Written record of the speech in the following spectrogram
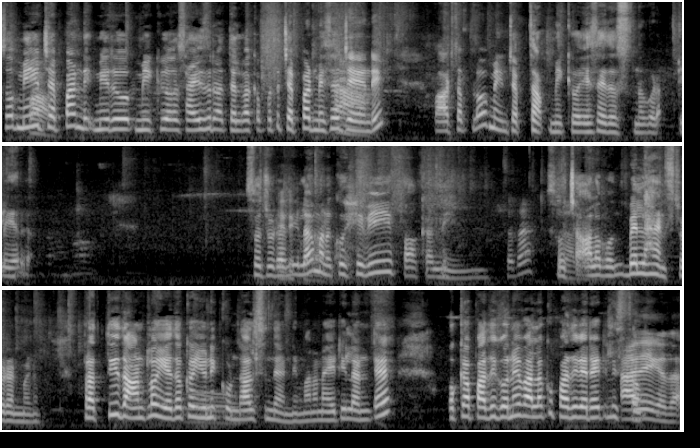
సో మీరు చెప్పండి మీరు మీకు సైజు తెలియకపోతే చెప్పండి మెసేజ్ చేయండి. వాట్సాప్లో మేము చెప్తాం మీకు ఏ సైజ్ వస్తుందో కూడా క్లియర్గా సో చూడండి ఇలా మనకు హెవీ ఫ్రాక్ అండి. కదా? సో చాలా బాగుంది. బెల్ హ్యాండ్స్ చూడండి మేడం. ప్రతి దాంట్లో ఏదో ఒక యూనిక్ ఉండాల్సిందే అండి. మన నైటీలు అంటే ఒక పది కొనే వాళ్ళకు పది వెరైటీలు అదే కదా.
